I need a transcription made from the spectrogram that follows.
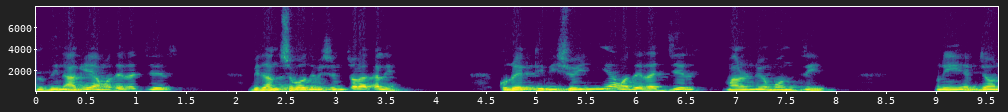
দুদিন আগে আমাদের রাজ্যের বিধানসভা অধিবেশন চলাকালীন কোনো একটি বিষয় নিয়ে আমাদের রাজ্যের মাননীয় মন্ত্রী, উনি একজন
